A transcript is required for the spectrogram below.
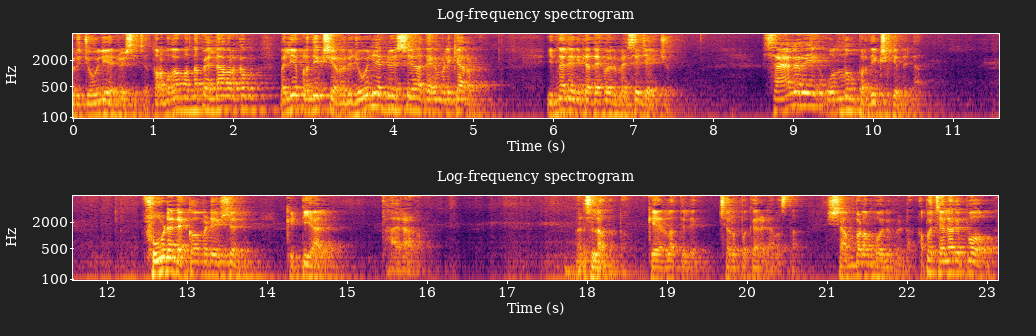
ഒരു ജോലി അന്വേഷിച്ച്. തുറമുഖം വന്നപ്പോൾ എല്ലാവർക്കും വലിയ പ്രതീക്ഷയാണ്. ഒരു ജോലി അന്വേഷിച്ച് അദ്ദേഹം വിളിക്കാറുണ്ട്. ഇന്നലെ എനിക്ക് അദ്ദേഹം ഒരു മെസ്സേജ് അയച്ചു. സാലറി ഒന്നും പ്രതീക്ഷിക്കുന്നില്ല. ഫുഡ് ആൻഡ് അക്കോമഡേഷൻ കിട്ടിയാൽ ധാരാളം. മനസ്സിലാവുന്നുണ്ടോ? കേരളത്തിലെ ചെറുപ്പക്കാരുടെ അവസ്ഥ. ശമ്പളം പോലും വേണ്ട. അപ്പൊ ചിലരിപ്പോ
